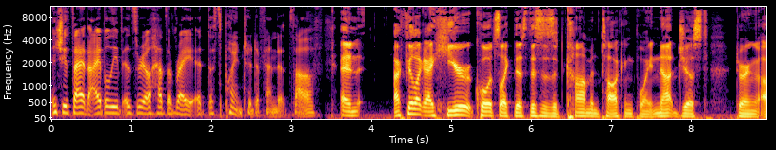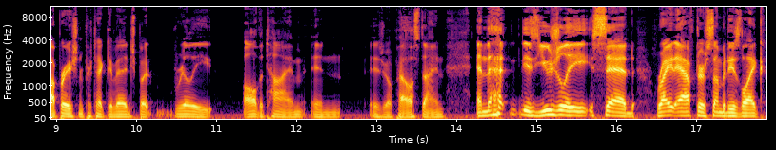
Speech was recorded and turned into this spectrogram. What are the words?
And she said, I believe Israel has a right at this point to defend itself. And I feel like I hear quotes like this. This is a common talking point, not just during Operation Protective Edge, but really all the time in Israel Palestine. And that is usually said right after somebody's like,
